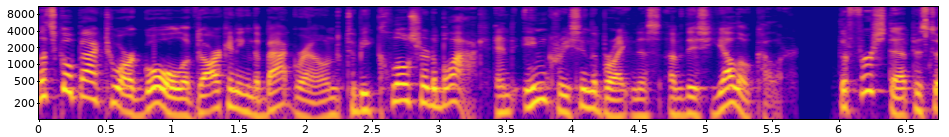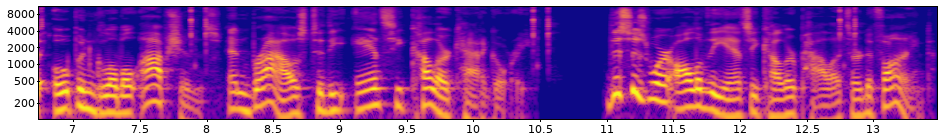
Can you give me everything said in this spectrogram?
Let's go back to our goal of darkening the background to be closer to black and increasing the brightness of this yellow color. The first step is to open Global Options and browse to the ANSI Color category. This is where all of the ANSI color palettes are defined.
